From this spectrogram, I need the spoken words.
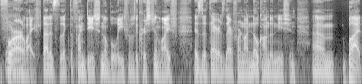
for yeah. our life. That is like the foundational belief of the Christian life is that there is therefore now no condemnation. Um, but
